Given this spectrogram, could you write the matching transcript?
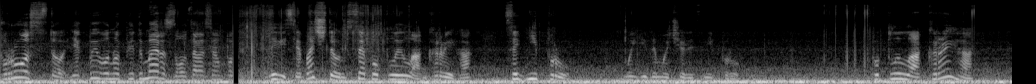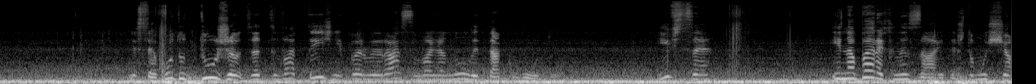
Просто, якби воно підмерзло, зараз я вам. Дивіться, бачите, он все поплила крига. Це Дніпро. Ми їдемо через Дніпро. Поплила крига. І все. Воду дуже за два тижні перший раз валянули так воду. І все. І на берег не зайдеш, тому що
